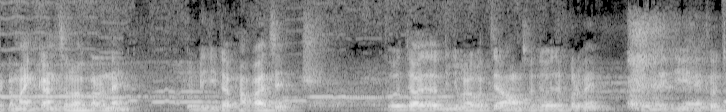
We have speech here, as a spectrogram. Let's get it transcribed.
একটা মাইক ক্যান্সেল হওয়ার কারণে, তো ডিজিটা ফাঁকা আছে। তো যা যা ডিজি ভাড়া করতে চাও, আমার যোগাযোগ করবে। তো ডিজি দেখতে পাচ্ছ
